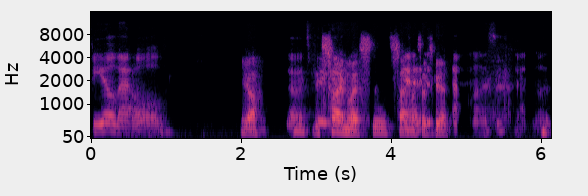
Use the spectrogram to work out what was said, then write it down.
feel that old. Yeah, so it's, it's timeless. It's timeless. Yeah, That's good. Timeless. timeless.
